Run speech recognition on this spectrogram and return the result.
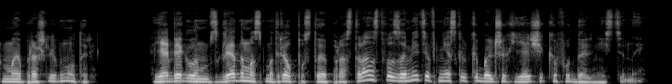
Мы прошли внутрь. Я беглым взглядом осмотрел пустое пространство, заметив несколько больших ящиков у дальней стены.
